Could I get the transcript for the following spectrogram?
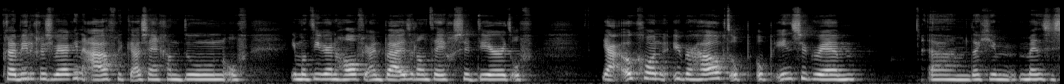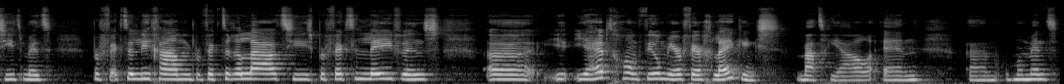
vrijwilligerswerk in Afrika zijn gaan doen. Of iemand die weer een half jaar in het buitenland heeft gestudeerd. Of ja, ook gewoon überhaupt op, op Instagram. Um, dat je mensen ziet met perfecte lichaam, perfecte relaties, perfecte levens. Uh, je, je hebt gewoon veel meer vergelijkingsmateriaal. En um, op het moment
